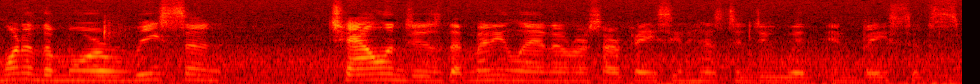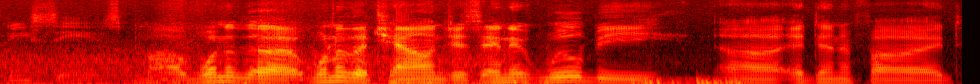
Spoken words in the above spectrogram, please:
one of the more recent challenges that many landowners are facing has to do with invasive species. Uh, one of the one of the challenges, and it will be uh, identified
